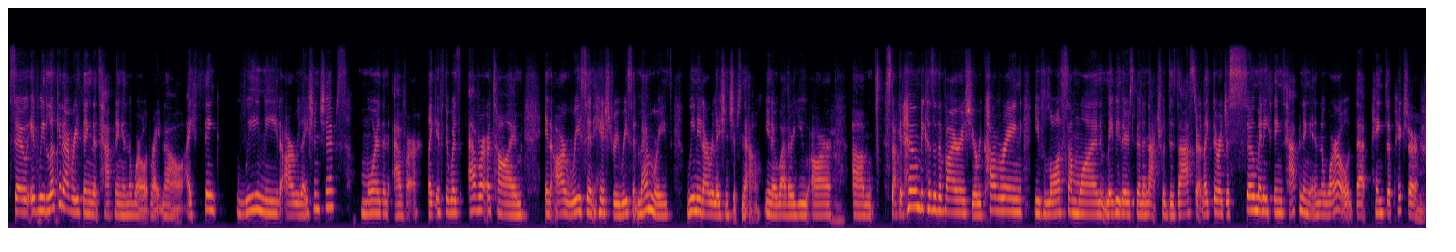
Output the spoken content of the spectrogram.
So, if we look at everything that's happening in the world right now, I think we need our relationships more than ever. Like, if there was ever a time in our recent history, recent memories, we need our relationships now. You know, whether you are um, stuck at home because of the virus, you're recovering, you've lost someone, maybe there's been a natural disaster. Like, there are just so many things happening in the world that paint a picture mm.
